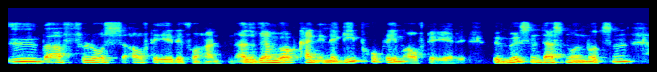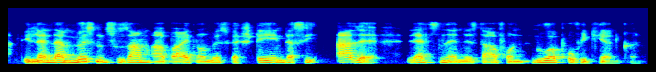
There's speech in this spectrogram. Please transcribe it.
Überfluss auf der Erde vorhanden. Also wir haben überhaupt kein Energieproblem auf der Erde. Wir müssen das nur nutzen. Die Länder müssen zusammenarbeiten und müssen verstehen, dass sie alle letzten Endes davon nur profitieren können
